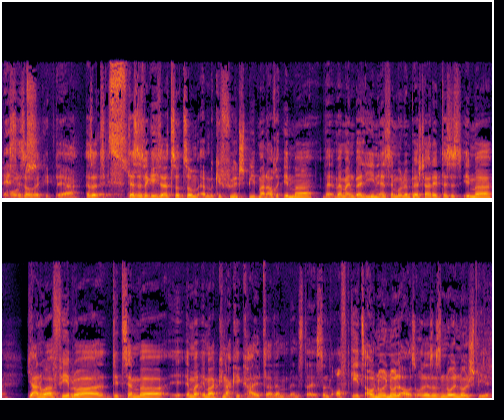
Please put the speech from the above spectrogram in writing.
Es und ist auch wirklich, ja. Also das ist wirklich so zum ähm, Gefühl spielt man auch immer, wenn man in Berlin ist, im Olympiastadion, das ist immer Januar, Februar, Dezember immer, immer knackig kalt da, wenn es da ist. Und oft geht's auch 0-0 aus, oder es ist ein 0-0-Spiel.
